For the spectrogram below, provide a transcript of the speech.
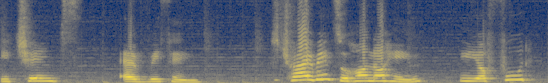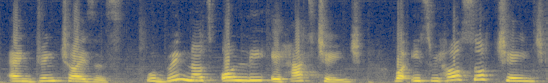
it changes everything. Striving to honor Him in your food and drink choices will bring not only a heart change, but it will also change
